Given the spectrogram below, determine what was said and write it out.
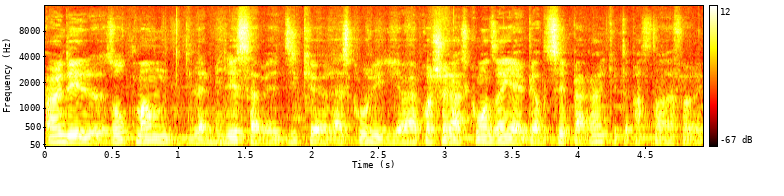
un des autres membres de la milice avait dit que il avait approché Rasco en disant qu'il avait perdu ses parents qui étaient partis dans la forêt.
